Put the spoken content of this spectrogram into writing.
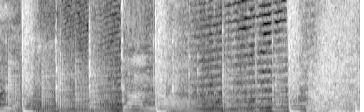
Yeah, gun on.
